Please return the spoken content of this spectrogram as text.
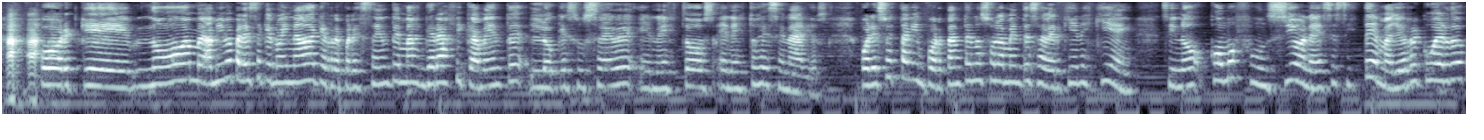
porque no, a mí me parece que no hay nada que represente más gráficamente lo que sucede en estos, en estos escenarios. Por eso es tan importante no solamente saber quién es quién, sino cómo funciona ese sistema. Yo recuerdo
